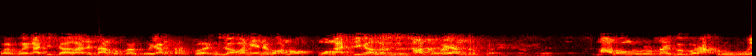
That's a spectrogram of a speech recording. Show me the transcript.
Wah, gue ngaji jalan itu anggapnya gue yang terbaik. Zaman ini kok ono mau ngaji kalian, anggapnya yang terbaik. Orang lurus saya beberapa kru.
